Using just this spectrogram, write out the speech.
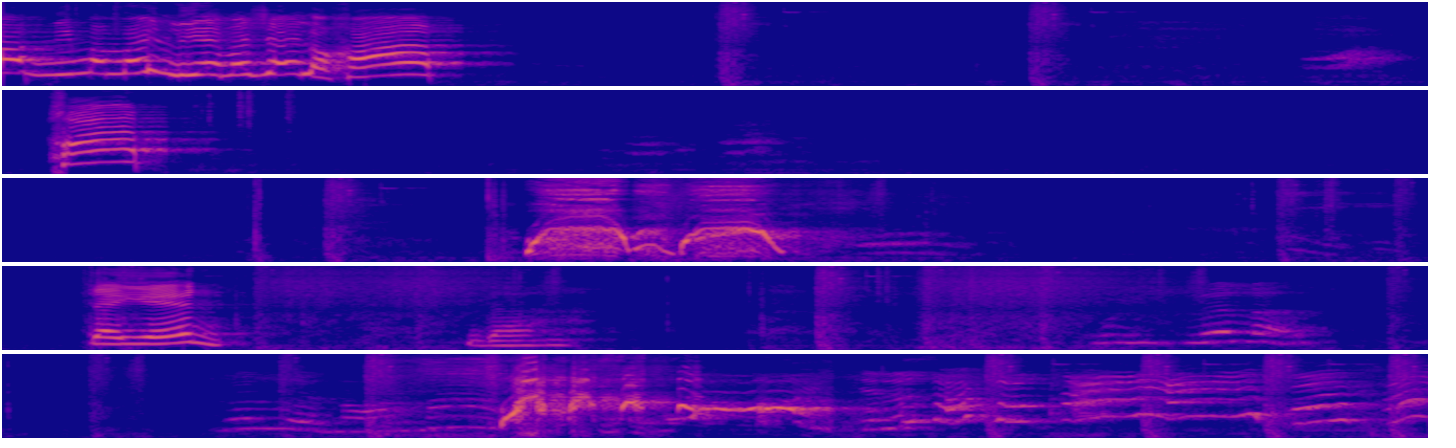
าบนี้มันไม่เรียนไม่ใช่เหรอครับ ครับ ใจ เย็นได้อุ้ยเลือดเหลือเลือดเหลือน้อยมากเดี๋ยวเราซ้อมจบค่ะไปค่ะ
